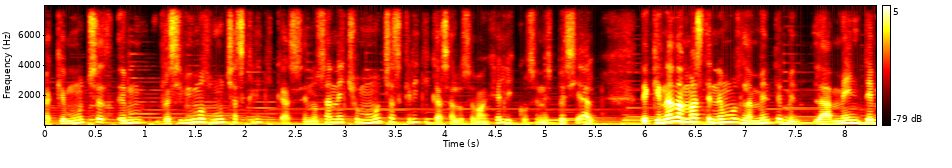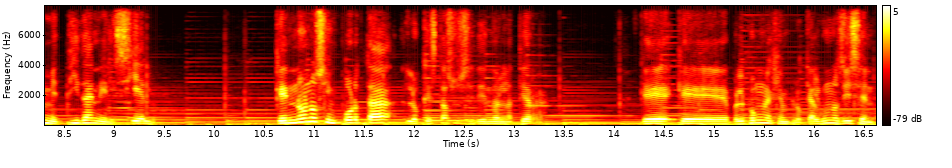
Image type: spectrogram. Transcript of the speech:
a que muchas eh, recibimos muchas críticas, se nos han hecho muchas críticas a los evangélicos en especial, de que nada más tenemos la mente, la mente metida en el cielo que no nos importa lo que está sucediendo en la tierra. Que, que le pongo un ejemplo, que algunos dicen,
